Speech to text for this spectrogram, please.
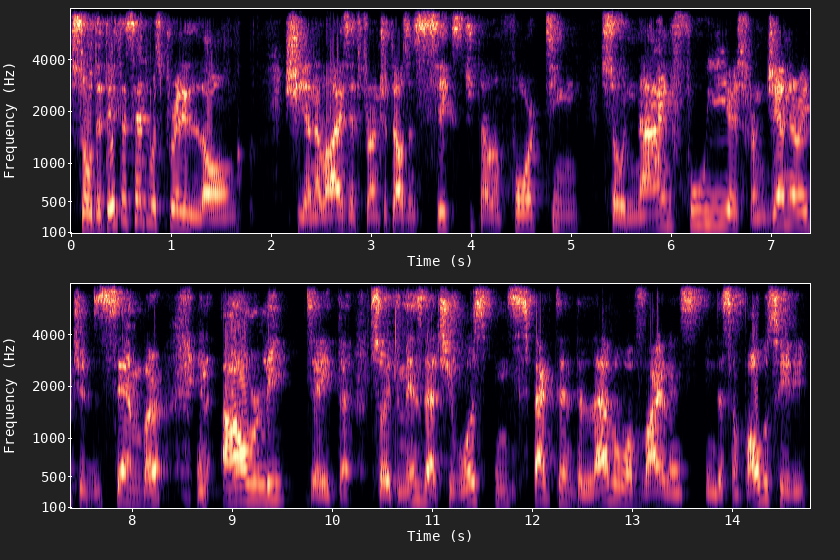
So the data set was pretty long. She analyzed it from 2006 to 2014, so nine full years from January to December in hourly data. So it means that she was inspecting the level of violence in the São Paulo city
